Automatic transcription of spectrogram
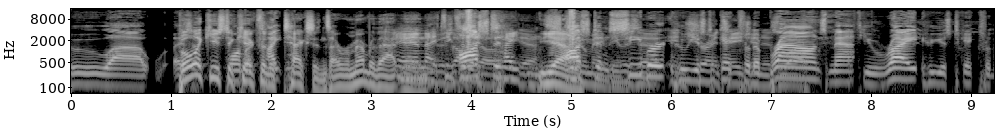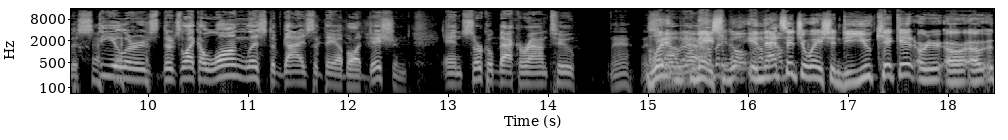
who uh, Bullock used to kick for the Texans. I remember that And name. I think Austin, Titans, Yeah. Austin He Seibert, who used to kick for the agent as well. Browns, Matthew Wright, who used to kick for the Steelers. There's like a long list of guys that they have auditioned and circled back around to. Eh, this What, is how. Mace, go- in I'm- that I'm- situation, do you kick it, or, or, or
